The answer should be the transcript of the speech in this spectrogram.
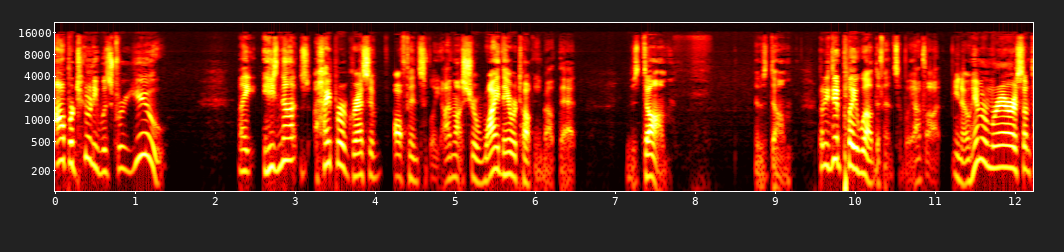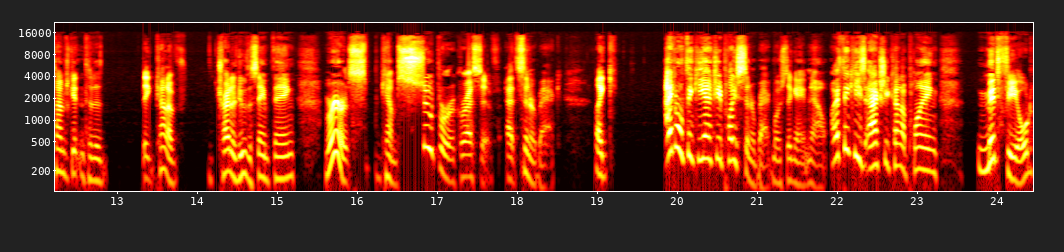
opportunity was for you. Like he's not hyper aggressive offensively. I'm not sure why they were talking about that. It was dumb. It was dumb. But he did play well defensively, I thought. You know, him and Moreira sometimes get into the they kind of try to do the same thing. Moreira's become super aggressive at center back. Like I don't think he actually plays center back most of the game now. I think he's actually kind of playing midfield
